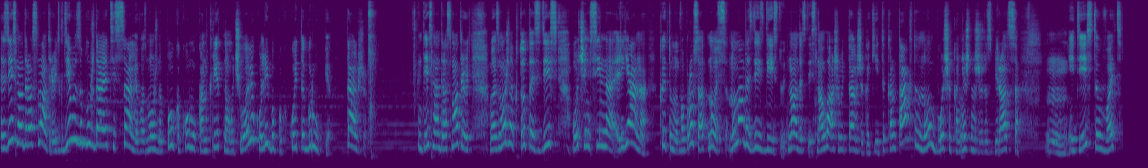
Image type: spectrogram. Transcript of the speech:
Здесь надо рассматривать, где вы заблуждаетесь сами, возможно, по какому конкретному человеку, либо по какой-то группе. Также Здесь надо рассматривать, возможно, кто-то здесь очень сильно рьяно к этому вопросу относится. Но надо здесь действовать, надо здесь налаживать также какие-то контакты, но больше, конечно же, разбираться и действовать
